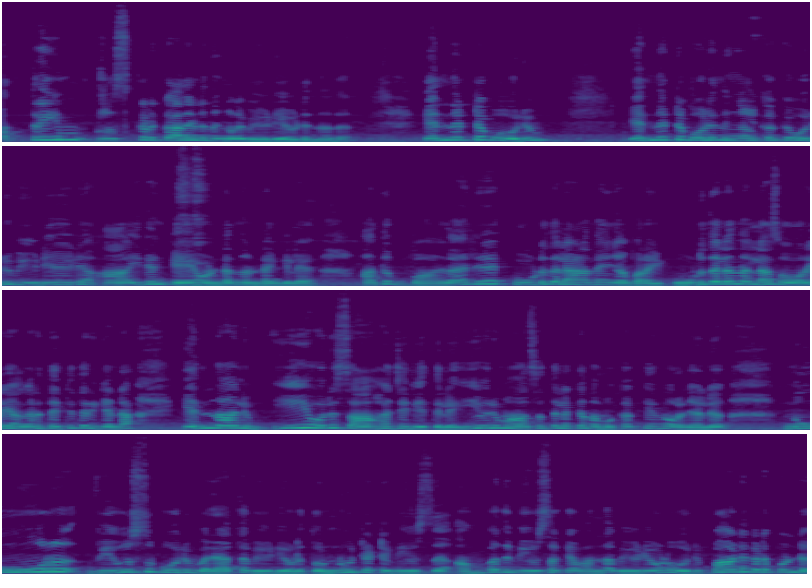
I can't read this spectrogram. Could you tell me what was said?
അത്രയും റിസ്ക് എടുക്കാതെയാണ് നിങ്ങൾ വീഡിയോ ഇടുന്നത്. എന്നിട്ട് പോലും എന്നിട്ട് പോലും നിങ്ങൾക്കൊക്കെ ഒരു വീഡിയോയിൽ ആയിരം കെ ഉണ്ടെന്നുണ്ടെങ്കിൽ അത് വളരെ കൂടുതലാണെന്നേ ഞാൻ പറയും. കൂടുതലെന്നല്ല സോറി അങ്ങനെ തെറ്റിദ്ധരിക്കേണ്ട. എന്നാലും ഈ ഒരു സാഹചര്യത്തിൽ ഈ ഒരു മാസത്തിലൊക്കെ നമുക്കൊക്കെ എന്ന് പറഞ്ഞാൽ നൂറ് വ്യൂസ് പോലും വരാത്ത വീഡിയോകൾ തൊണ്ണൂറ്റെട്ട് വ്യൂസ് അമ്പത് വ്യൂസൊക്കെ വന്ന വീഡിയോകൾ ഒരുപാട് കിടപ്പുണ്ട്.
